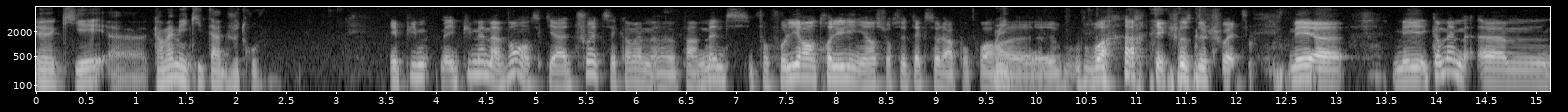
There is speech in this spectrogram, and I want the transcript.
euh, qui est quand même équitable, je trouve. Et puis, et puis même avant, ce qui est chouette, c'est quand même, enfin même s'il faut, lire entre les lignes hein, sur ce texte-là pour pouvoir voir quelque chose de chouette. Mais mais quand même, euh,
